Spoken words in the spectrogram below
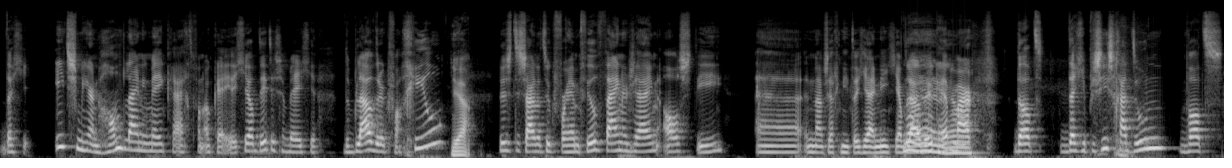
dat je iets meer een handleiding meekrijgt van, oké, weet je wel, dit is een beetje de blauwdruk van Giel. ja. Dus het zou natuurlijk voor hem veel fijner zijn als die, eh, nou zeg ik niet dat jij niet jouw blauwdruk nee, nee, hebt, maar- maar dat, dat je precies gaat doen wat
